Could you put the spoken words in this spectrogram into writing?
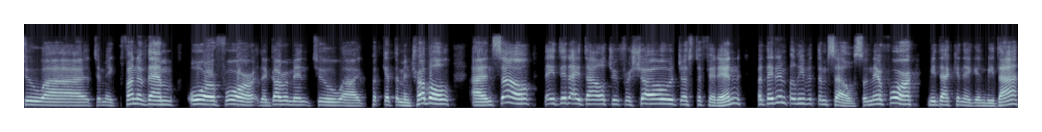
to uh, to make fun of them or for the government to uh, put, get them in trouble. And so they did idolatry for show just to fit in, but they didn't believe it themselves. So therefore, midah keneged midah,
